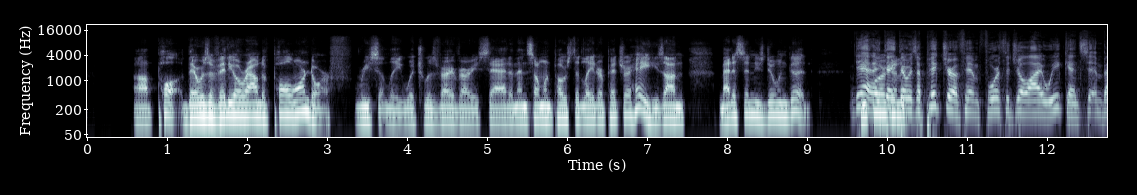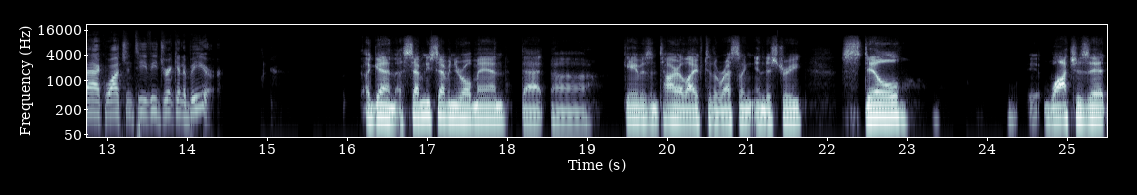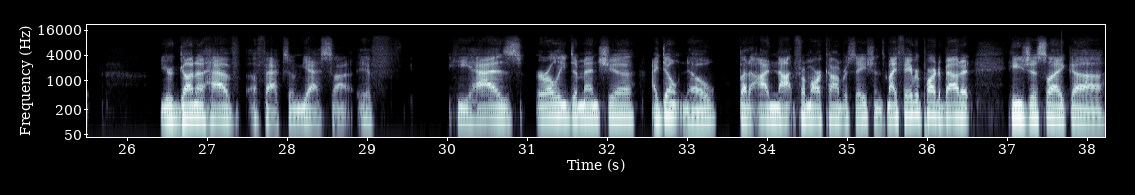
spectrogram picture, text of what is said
Uh, Paul, there was a video around of Paul Orndorff recently, which was very, very sad. And then someone posted later a picture. Hey, he's on medicine. He's doing good. Yeah, they, gonna... there was a picture of him Fourth of July weekend sitting back watching TV, drinking a beer. Again, a 77 year old man that uh, gave his entire life to the wrestling industry, still watches it. You're gonna have effects. And yes, uh, if he has early dementia. I don't know, but I'm not from our conversations. My favorite part about it, he's just like, uh,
